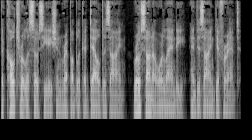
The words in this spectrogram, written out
the Cultural Association Repubblica del Design, Rossana Orlandi, and Design Different.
